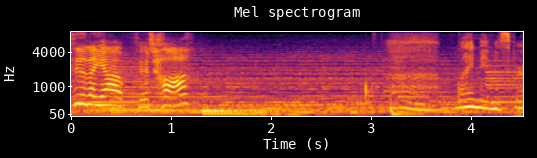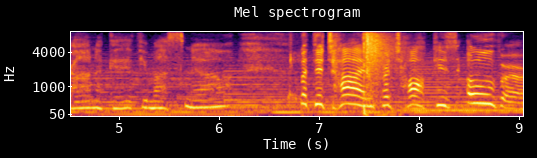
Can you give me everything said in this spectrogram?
Silly outfit, huh? Ah, My name is Veronica, if you must know. But the time for talk is over.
